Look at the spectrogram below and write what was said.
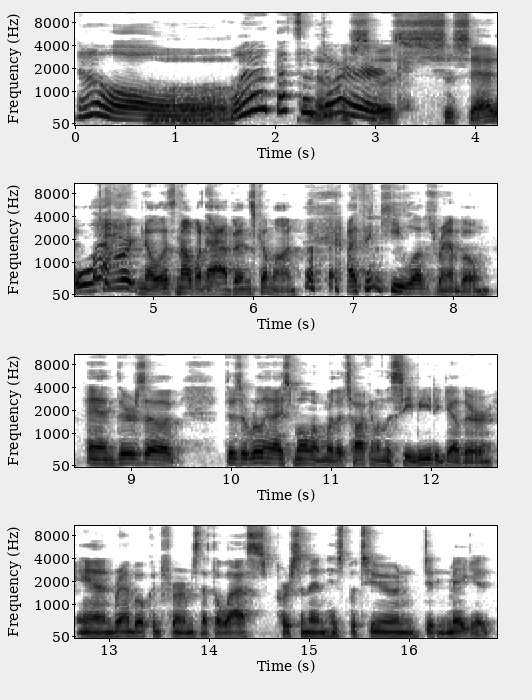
No. Oh. what? That's so That dark. so so sad. What? Dark. No, that's not what happens. Come on. I think he loves Rambo, and there's a there's a really nice moment where they're talking on the CB together, and Rambo confirms that the last person in his platoon didn't make it.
